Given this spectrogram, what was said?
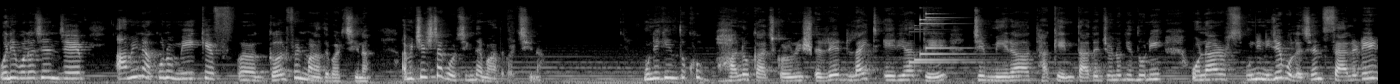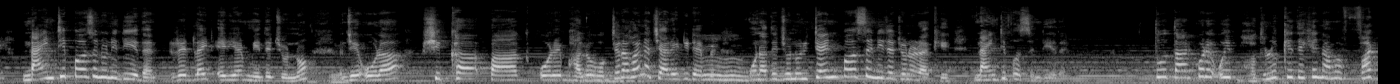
উনি বলেছেন যে আমি না কোনো মেয়েকে গার্লফ্রেন্ড বানাতে পারছি না। আমি চেষ্টা করছি কিন্তু বানাতে পারছি না। উনি কিন্তু খুব ভালো কাজ করেন। উনি রেড লাইট এরিয়াতে যে মেয়েরা থাকেন তাদের জন্য কিন্তু উনি ওনার উনি নিজে বলেছেন স্যালারির নাইনটি পার্সেন্ট উনি দিয়ে দেন রেড লাইট এরিয়ার মেয়েদের জন্য। যে ওরা শিক্ষা পাক ওরে ভালো হোক যেটা হয় না চ্যারিটি টাইপের ওনাদের জন্য উনি টেন পার্সেন্ট নিজের জন্য রাখে নাইনটি পার্সেন্ট দিয়ে দেন। তো তারপরে ওই ভদ্রলোককে দেখে না আমার ফাট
